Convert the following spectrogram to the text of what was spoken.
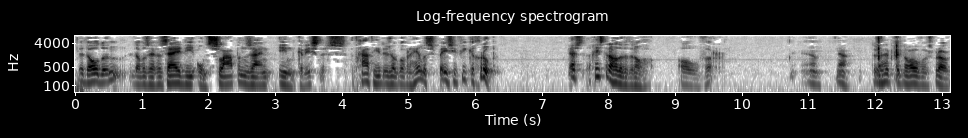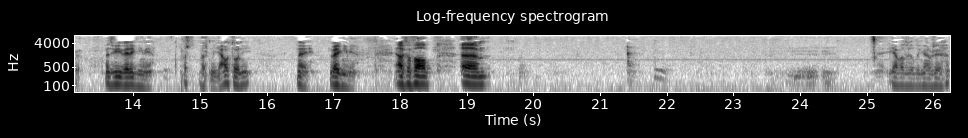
de doden, dat wil zeggen zij die ontslapen zijn in Christus. Het gaat hier dus ook over een hele specifieke groep. gisteren hadden we het er nog over. Ja, ja, toen heb ik het nog over gesproken. Met wie weet ik niet meer. Was, was met jou, Tony? Nee, weet ik niet meer. In elk geval. Um, ja, wat wilde ik nou zeggen?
